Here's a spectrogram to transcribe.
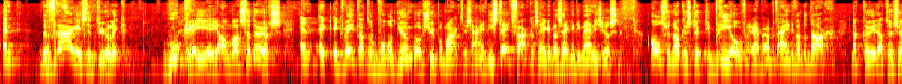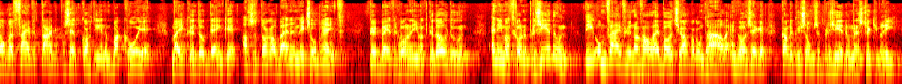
en de vraag is natuurlijk, hoe creëer je ambassadeurs? En ik, ik weet dat er bijvoorbeeld Jumbo-supermarkten zijn die steeds vaker zeggen, dan zeggen die managers, als we nog een stukje brie over hebben op het einde van de dag, dan kun je dat dus wel met 85% korting in een bak gooien. Maar je kunt ook denken, als het toch al bijna niks opbrengt, kun je beter gewoon iemand cadeau doen en iemand gewoon een plezier doen. Die om vijf uur nog allerlei boodschappen komt halen en gewoon zeggen, kan ik u soms een plezier doen met een stukje brie?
